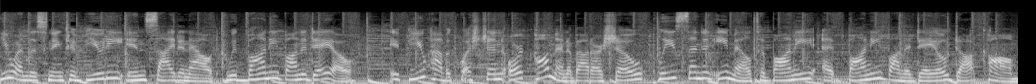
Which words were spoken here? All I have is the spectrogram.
You are listening to Beauty Inside and Out with Bonnie Bonadeo. If you have a question or comment about our show, please send an email to Bonnie at BonnieBonadeo.com.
